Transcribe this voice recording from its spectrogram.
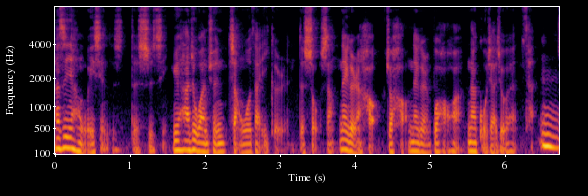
它是一件很危险的的事情，因为它就完全掌握在一个人的手上，那个人好就好，那个人不好的话，那国家就会很惨。嗯，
